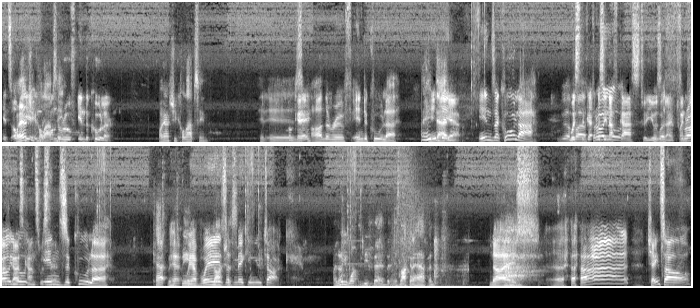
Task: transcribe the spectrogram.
It's up Why aren't here you in the, on the collapsing? roof in the cooler. Why aren't you collapsing? It is Okay. on the roof in the cooler. I hate In that. the- Yeah, In the cooler. We with, will the, ga- with enough you- gas to use it. I have 25 gas cans with in that. the cooler. Cat We is have being we have ways obnoxious. of making you talk. I know you want to be fed, but it's not going to happen. Nice. Chainsaw.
